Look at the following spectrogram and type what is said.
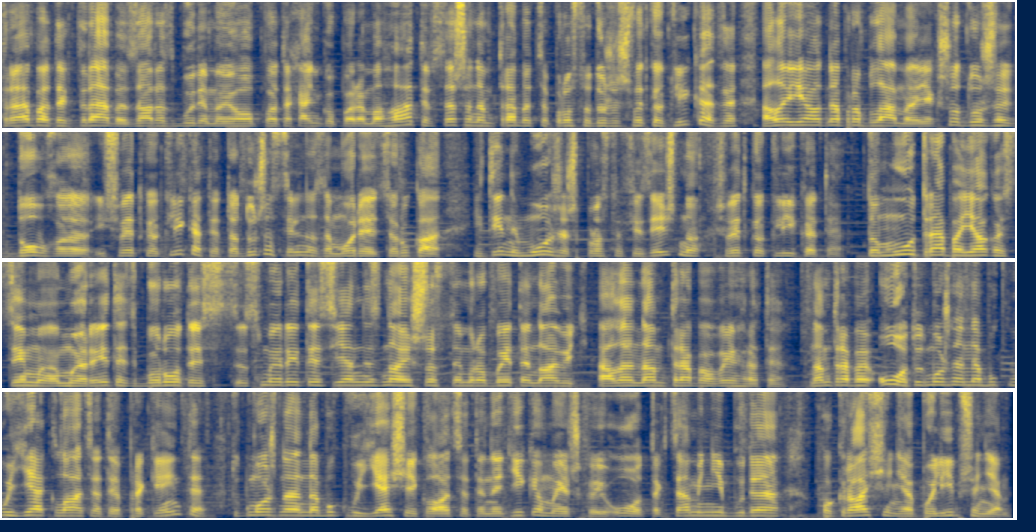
Треба так треба. Зараз будемо його потихеньку перемагати. Все, що нам треба, це просто дуже швидко клікати. Але є одна проблема: якщо дуже довго і швидко клікати, то дуже сильно заморюється рука. І ти не можеш просто фізично швидко клікати. Тому треба якось цим миритись, боротись, смиритись. Я не знаю, що з цим робити навіть, але нам треба виграти. Нам треба. О, тут можна на букву Є клацати. Прикиньте, тут можна на букву Є ще й клацати, не тільки мишкою. О, так це мені буде покращення, поліпшення.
